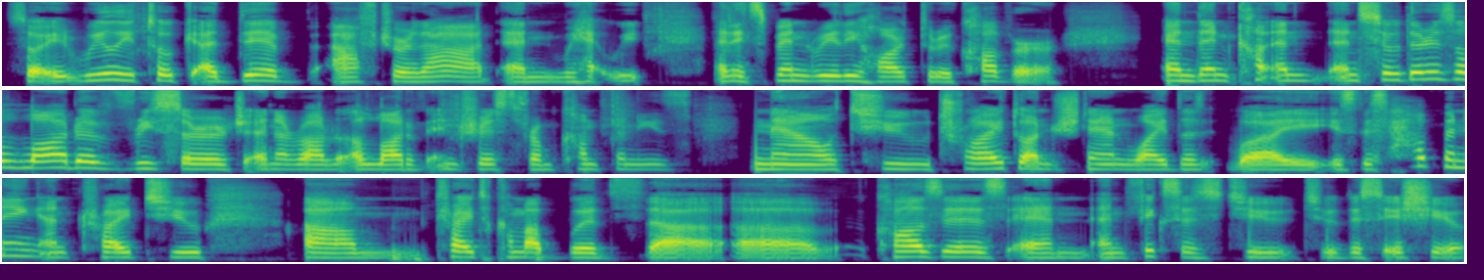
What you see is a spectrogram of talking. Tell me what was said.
so it really took a dip after that and we, ha- we and it's been really hard to recover and then and, and so there is a lot of research and a lot, a lot of interest from companies now to try to understand why why is this happening and try to um, try to come up with uh, uh, causes and and fixes to to this issue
